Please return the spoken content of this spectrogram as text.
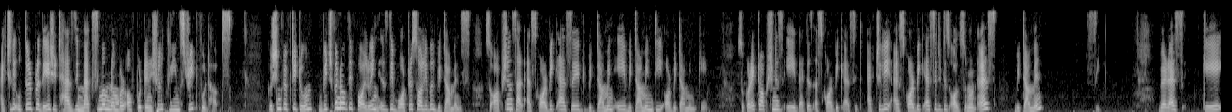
Actually Uttar Pradesh it has the maximum number of potential clean street food hubs. Question 52. Which one of the following is the water soluble vitamins? So options are ascorbic acid, vitamin A, vitamin D or vitamin K. So correct option is A that is ascorbic acid. Actually ascorbic acid it is also known as vitamin C. Whereas K,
